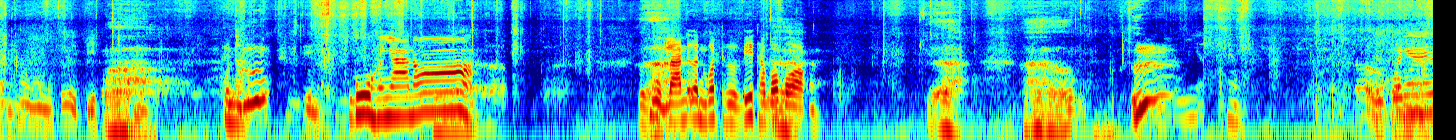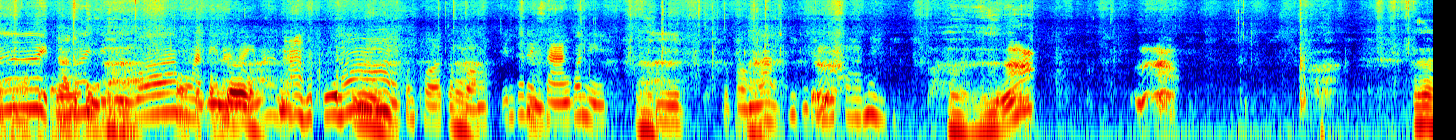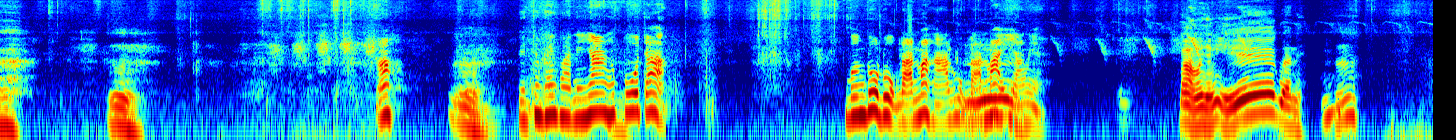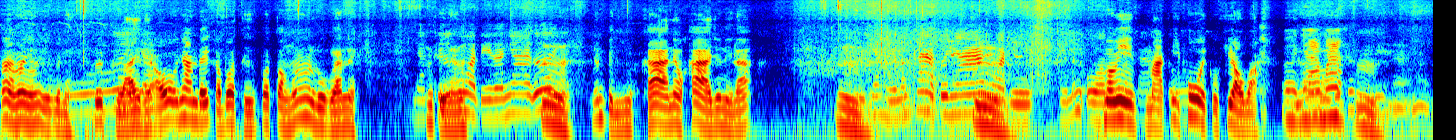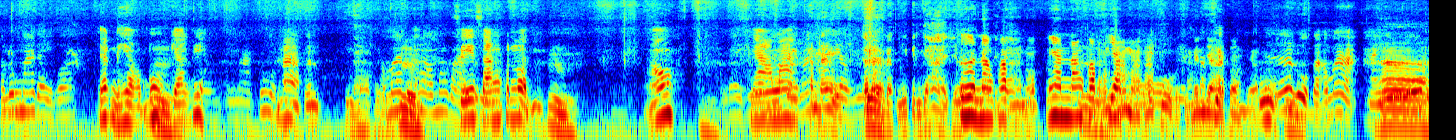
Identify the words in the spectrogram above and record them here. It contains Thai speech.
าดนี้เอ้ยติคุณน่ะปูเฮยาเนาะลูกหลานเอิ้นบ่ถูกดิถ้าบ่บอกถือกว่ายาเลยปูเลยสิถือกว่าหวดนี่นะไหนมากงาคือปูเนาะเพิ่นพอเจ้าของเป็นจะได้สร้างกว่านี่มีเจ้าของงาถือตาไม่ อืมอะอืมเป็นจังได๋บาดนี้ย่างคือปูจ้าเบิ่งดูลูกหลานมาหาลูกหลานมาอีหยังเนี่ยป้ามาอย่างอีกบ้านี่อืมป้ามาอย่างอีกบ้านี่คือหลายแต่เอาย่ามใดกับบ่ถือบ่ต้องเนาะลูกหลานเลย อยากถือหวดดีละยาเอ้อืยมนั่นเป็นค่าแนวค่าอยู่นี่ละอืมอยากให้มันฆ่าตัวยาอืมหวดนี่ให้มันออกบ่มีหมากมีผู้ให้กูเขี้ยวว่ะเออย่ามาอืมเขาลงมาได้บ่จักเดียวบ่อืมจักดิมาพูดหน้าเพิ่นเอามาดูเอามาไหวเสสังเพิ่นรอดอืมเอาได้ ยามาถ้านั่งเที่ยวถ้านั่งแบบนี้เป็นหญ้าใช่ไหมเออนั่งพับ เป็นหญ้าเนาะแม่นนั่งพับหยามาหมาหาคู่ก็สิแม่นยาต้นเดี๋ยวเออลูกก็เอามาใหาย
